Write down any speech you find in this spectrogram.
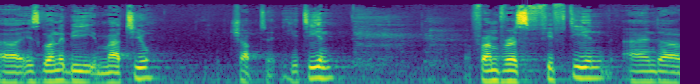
uh, is going to be Matthew chapter 18, from verse 15 and uh,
